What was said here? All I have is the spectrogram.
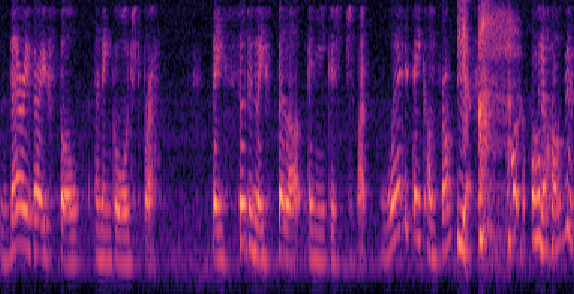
very very full and engorged breasts. They suddenly fill up, and you just just like, where did they come from? Yeah. What's going on?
